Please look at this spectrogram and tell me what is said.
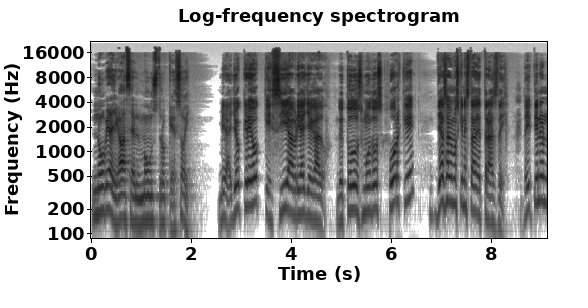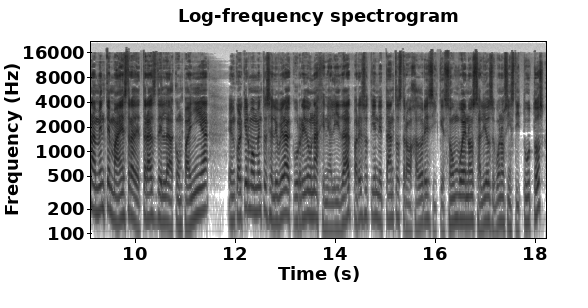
no hubiera llegado a ser el monstruo que es hoy. Mira, yo creo que sí habría llegado, de todos modos, porque ya sabemos quién está detrás de. de tiene una mente maestra detrás de la compañía. En cualquier momento se le hubiera ocurrido una genialidad, para eso tiene tantos trabajadores y que son buenos, salidos de buenos institutos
